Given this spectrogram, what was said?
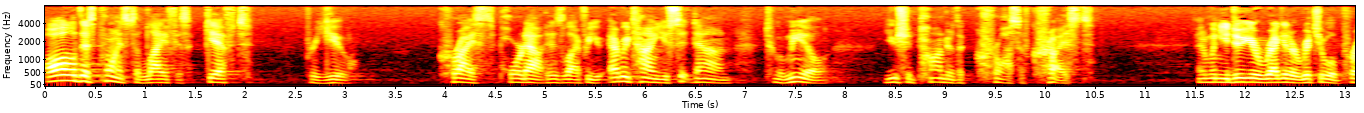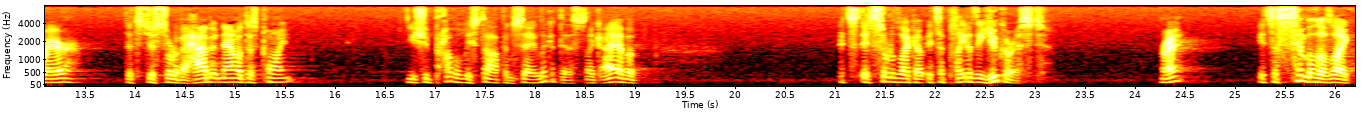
All of this points to life is a gift for you. Christ poured out his life for you. Every time you sit down to a meal, you should ponder the cross of Christ. And when you do your regular ritual prayer, that's just sort of a habit now at this point, you should probably stop and say, look at this. Like, I have a, it's, it's sort of like a, it's a plate of the Eucharist, right? It's a symbol of like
